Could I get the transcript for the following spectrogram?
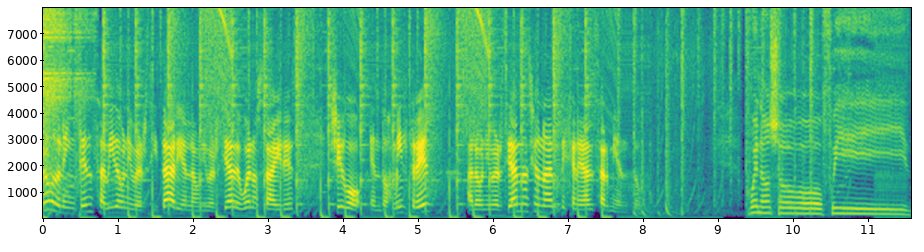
Luego de una intensa vida universitaria en la Universidad de Buenos Aires, llegó en 2003 a la Universidad Nacional de General Sarmiento. Bueno, yo fui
